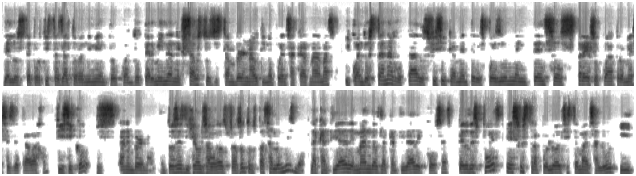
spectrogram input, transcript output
de los deportistas de alto rendimiento cuando terminan exhaustos, están burnout y no pueden sacar nada más. Y cuando están agotados físicamente después de un intensos tres o cuatro meses de trabajo físico, pues están en burnout. Entonces dijeron los abogados, pues a nosotros pasa lo mismo, la cantidad de demandas, la cantidad de cosas, pero después eso extrapoló al sistema de salud y,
